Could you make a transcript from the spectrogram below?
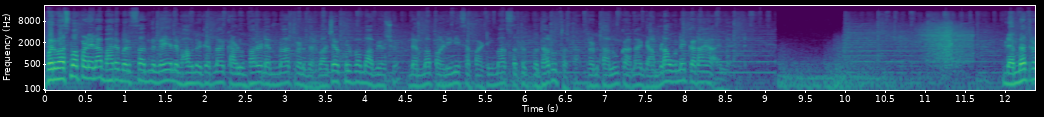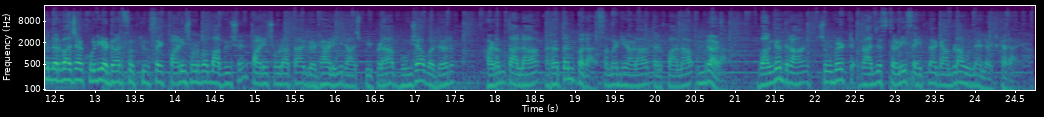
ઉપરવાસમાં પડેલા ભારે વરસાદને લઈ અને ભાવનગરના કાળુભાર ડેમના ત્રણ દરવાજા ખોલવામાં આવ્યા છે. ડેમમાં પાણીની સપાટીમાં સતત વધારો થતા ત્રણ તાલુકાના ગામડાઓને કરાયા એલર્ટ. ડેમના ત્રણ દરવાજા ખોલી અઢારસો ક્યુસેક પાણી છોડવામાં આવ્યું છે. પાણી છોડાતા ગઢાળી, રાજપીપળા, ભુજાવદર, હડમતાલા, રતનપરા, સમઢિયાળા, તરપાલા, ઉમરાળા, વાંગદરા, ચોગટ, રાજસ્થળી સહિતના ગામડાઓને એલર્ટ કરાયા.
